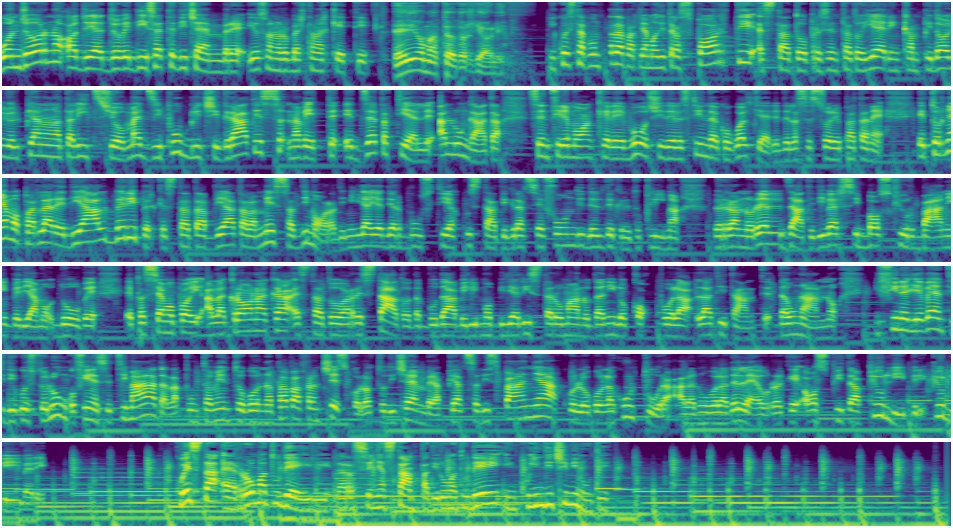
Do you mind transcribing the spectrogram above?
Buongiorno, oggi è giovedì 7 dicembre. Io sono Roberta Marchetti. E io Matteo Torrioli. In questa puntata parliamo di trasporti, è stato presentato ieri in Campidoglio il piano natalizio mezzi pubblici gratis, navette e ZTL allungata. Sentiremo anche le voci del sindaco Gualtieri e dell'assessore Patanè. E torniamo a parlare di alberi perché è stata avviata la messa a dimora di migliaia di arbusti acquistati grazie ai fondi del decreto clima. Verranno realizzati diversi boschi urbani, vediamo dove. E passiamo poi alla cronaca, è stato arrestato ad Abu l'immobiliarista romano Danilo Coppola latitante da un anno. Infine gli eventi di questo lungo fine settimana, dall'appuntamento con Papa Francesco l'8 dicembre a Piazza di Spagna, a quello con la cultura alla nuvola dell'Eur che ospita più libri, più liberi. Questa è Roma Today, la rassegna stampa di Roma Today in 15 minuti.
